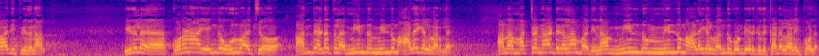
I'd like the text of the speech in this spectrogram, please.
பாதிப்பு இதனால். இதுல கொரோனா எங்க உருவாச்சோ அந்த இடத்துல மீண்டும் மீண்டும் அலைகள் வரல. ஆனா மற்ற நாட்டுகள்லாம் பாத்தீங்கன்னா மீண்டும் மீண்டும் அலைகள் வந்து கொண்டே இருக்குது கடல் அலை போல.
